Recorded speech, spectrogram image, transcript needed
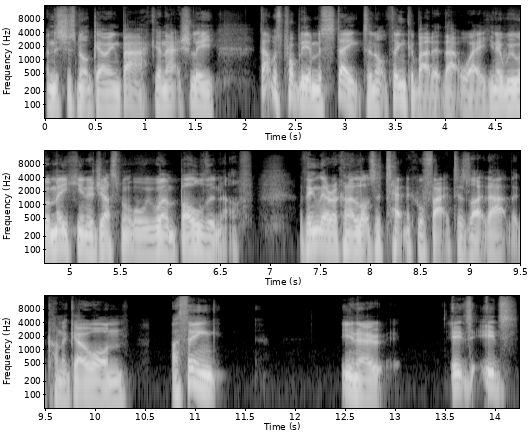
and it's just not going back. And actually that was probably a mistake to not think about it that way. You know, we were making an adjustment where we weren't bold enough. I think there are kind of lots of technical factors like that that kind of go on. I think, you know, it's it's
